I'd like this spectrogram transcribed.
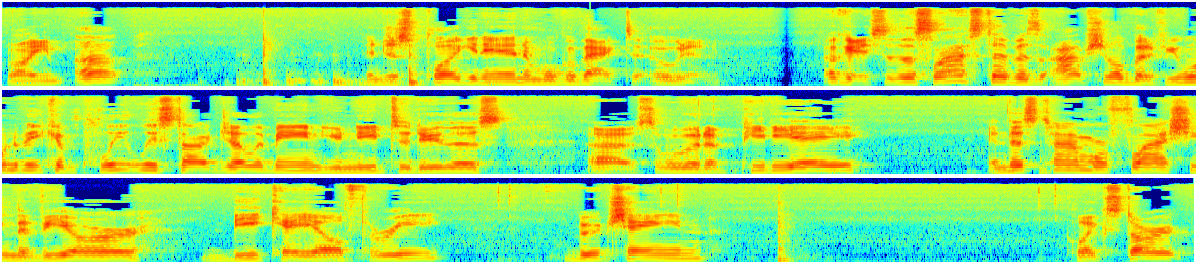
Volume up. And just plug it in and we'll go back to Odin. Okay, so this last step is optional, but if you want to be completely stock Jelly Bean, you need to do this. Uh, so we'll go to PDA, and this time we're flashing the VR BKL3 boot chain. Click Start.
